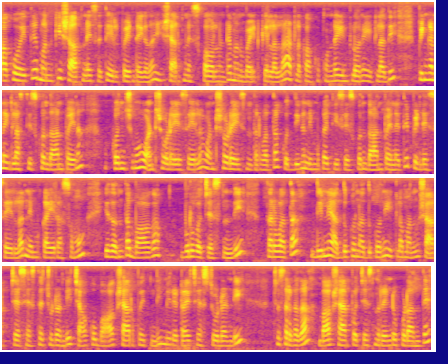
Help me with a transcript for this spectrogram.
చాకు అయితే మనకి షార్ప్నెస్ అయితే వెళ్ళిపోయి ఉంటాయి కదా. ఈ షార్ప్నెస్ కావాలంటే మనం బయటకు వెళ్ళాలా? అట్లా కాకుండా ఇంట్లోనే ఇట్లాది పింగణి గ్లాస్ తీసుకొని దానిపైన కొంచెము వంట సోడా వేసేయాలా? వంట సోడా వేసిన తర్వాత కొద్దిగా నిమ్మకాయ తీసేసుకొని దానిపైన అయితే పిండేసేయాల? నిమ్మకాయ రసము ఇదంతా బాగా బురుగు వచ్చేస్తుంది. తర్వాత దీన్ని అద్దుకొని అద్దుకొని ఇట్లా మనం షార్ప్ చేసేస్తే చూడండి చాకు బాగా షార్ప్ అవుతుంది. మీరు ట్రై చేసి చూడండి. చూసారు కదా? బాగా షార్ప్ వచ్చేసింది రెండు కూడా అంతే.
